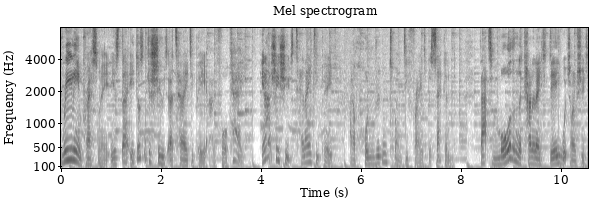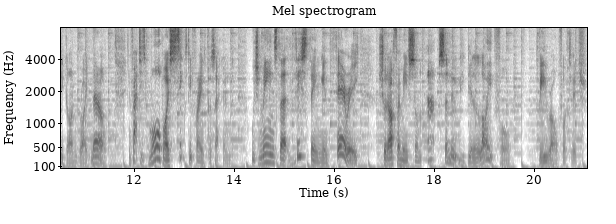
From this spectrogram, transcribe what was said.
really impressed me is that it doesn't just shoot at 1080p and 4K, it actually shoots 1080p at 120 frames per second. That's more than the Canon 80D which I'm shooting on right now. In fact, it's more by 60 frames per second, which means that this thing, in theory, should offer me some absolutely delightful B-roll footage,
